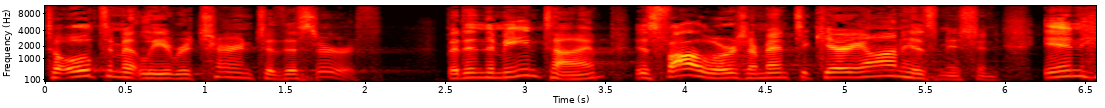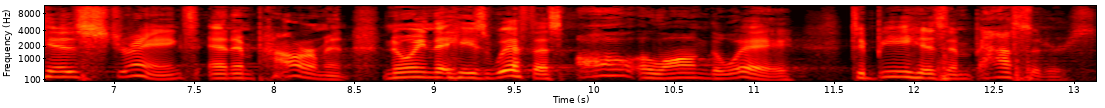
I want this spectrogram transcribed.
to ultimately return to this earth. But in the meantime, his followers are meant to carry on his mission in his strength and empowerment, knowing that he's with us all along the way to be his ambassadors,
